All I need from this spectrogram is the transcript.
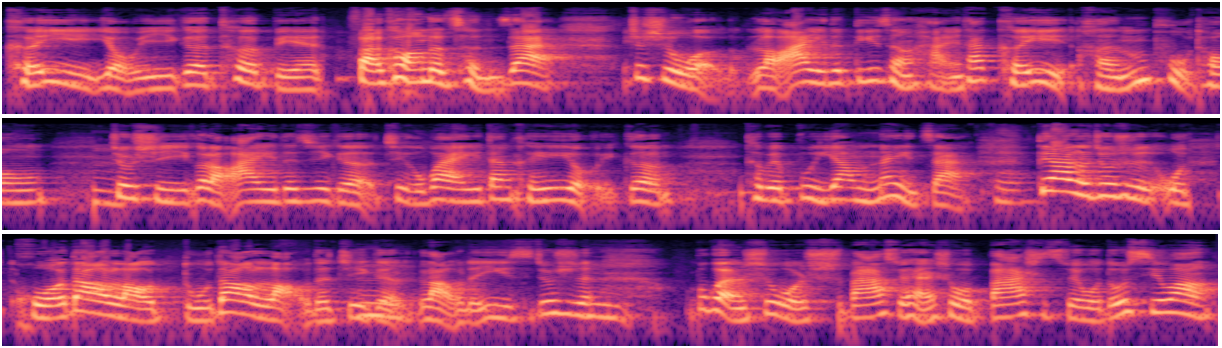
可以有一个特别发光的存在。这是我老阿姨的第一层含义，它可以很普通，就是一个老阿姨的这个这个外衣，但可以有一个特别不一样的内在。第二个就是我活到老、读到老的这个“老”的意思，就是不管是我十八岁还是我八十岁，我都希望。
